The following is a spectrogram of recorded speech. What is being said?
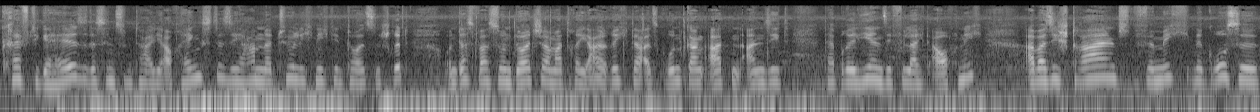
kräftige Hälse, das sind zum Teil ja auch Hengste. Sie haben natürlich nicht den tollsten Schritt. Und das, was so ein deutscher Materialrichter als Grundgangarten ansieht, da brillieren sie vielleicht auch nicht. Aber sie strahlen für mich eine große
